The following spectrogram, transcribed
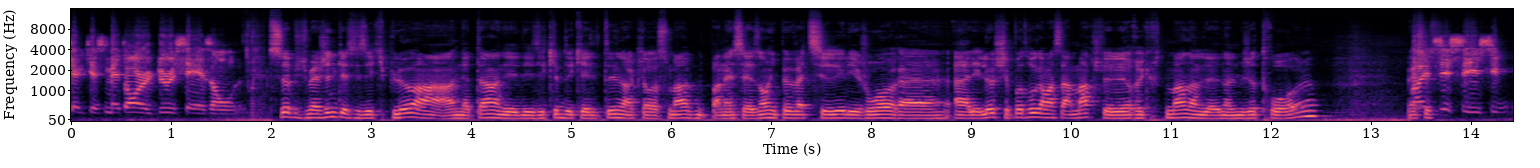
quelques mettons un deux saisons. là. Ça, puis j'imagine que ces équipes-là, en, en étant des, des équipes de qualité dans le classement pendant la saison, ils peuvent attirer les joueurs à, à aller là. Je sais pas trop comment ça marche, le, le recrutement dans le, dans le midget 3. Là. Mais Ouais, c'est-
